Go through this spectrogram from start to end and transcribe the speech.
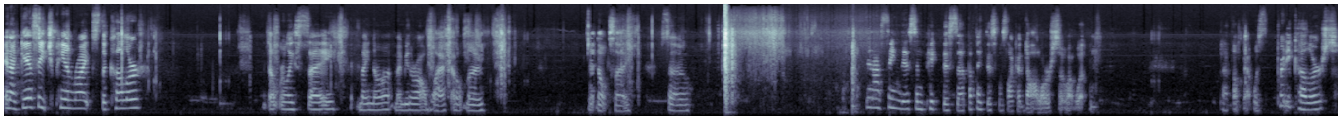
And I guess each pen writes the color. don't really say. It may not. Maybe they're all black. I don't know. It don't say. So, then I seen this and picked this up. I think this was like a dollar, so I wasn't. I thought that was pretty colors.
